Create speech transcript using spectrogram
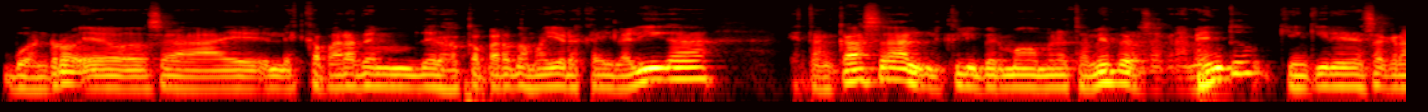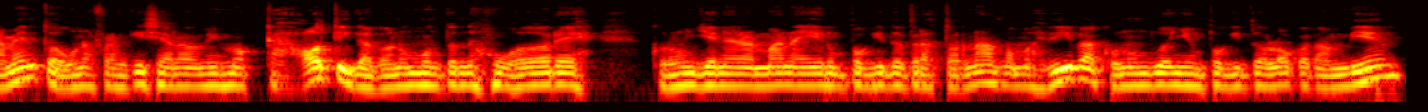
buen rollo, eh, o sea, el escaparate de los escaparatos mayores que hay en la liga, está en casa, el Clipper más o menos también, pero Sacramento, ¿quién quiere ir a Sacramento? Una franquicia lo mismo caótica, con un montón de jugadores, con un general manager un poquito trastornado como es Diva, con un dueño un poquito loco también.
